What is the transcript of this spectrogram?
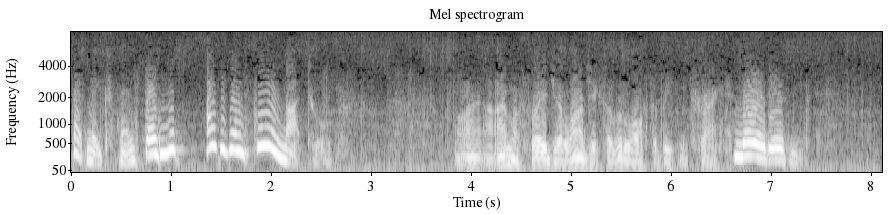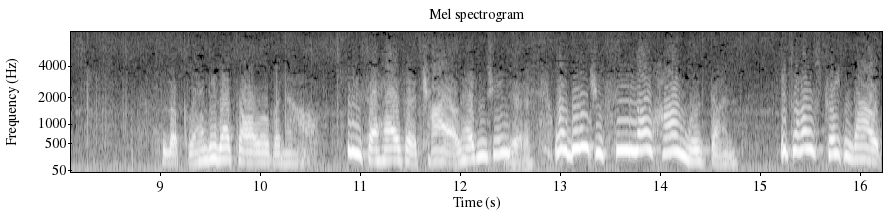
That makes sense, doesn't it? I was a fool not to. Well, I, I'm afraid your logic's a little off the beaten track. No, it isn't. Look, Randy, that's all over now. Lisa has her child, hasn't she? Yes. Well, didn't you see? No harm was done. It's all straightened out.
